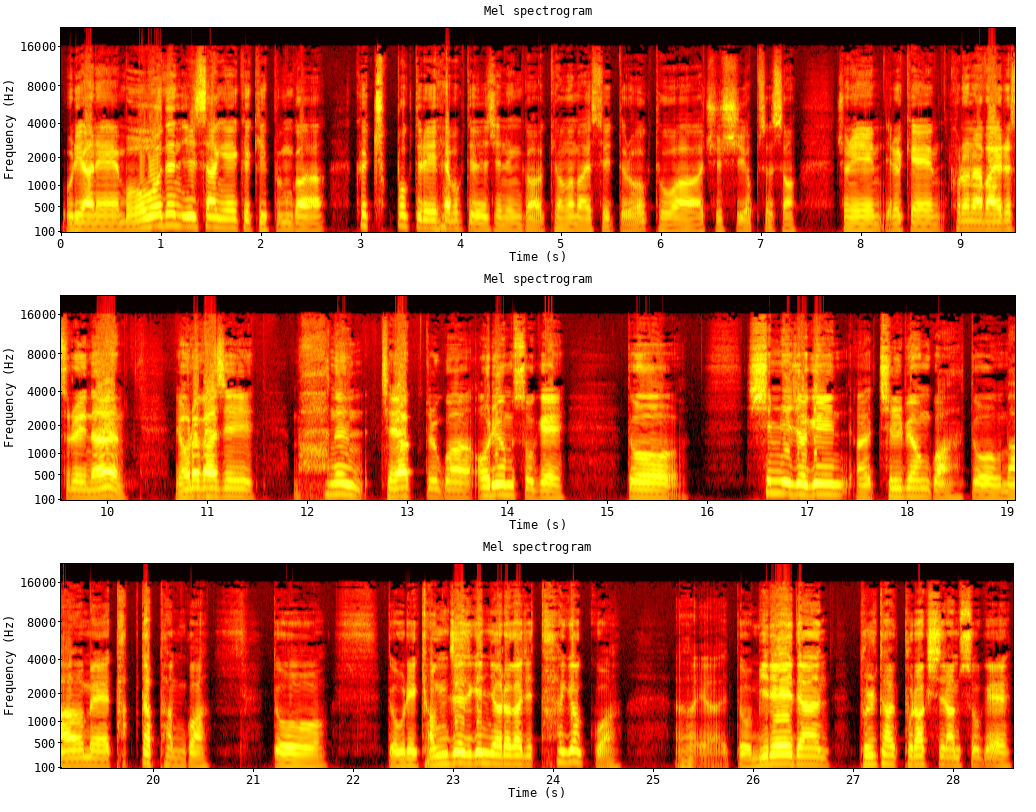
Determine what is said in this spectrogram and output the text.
우리 안에 모든 일상의 그 기쁨과 그 축복들이 회복되어지는 것 경험할 수 있도록 도와주시옵소서. 주님, 이렇게 코로나 바이러스로 인한 여러 가지 많은 제약들과 어려움 속에 또 심리적인 어, 질병과 또 마음의 답답함과 또, 또 우리 경제적인 여러 가지 타격과 어, 또 미래에 대한 불탁, 불확실함 속에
